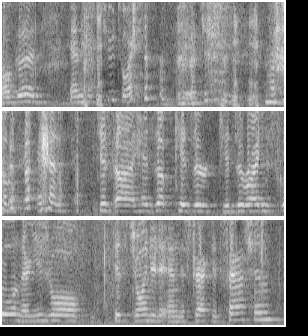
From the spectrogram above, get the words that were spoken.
All good, and his chew toy. Just, um, And just uh, heads up, kids are, kids are riding to school in their usual disjointed and distracted fashion,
